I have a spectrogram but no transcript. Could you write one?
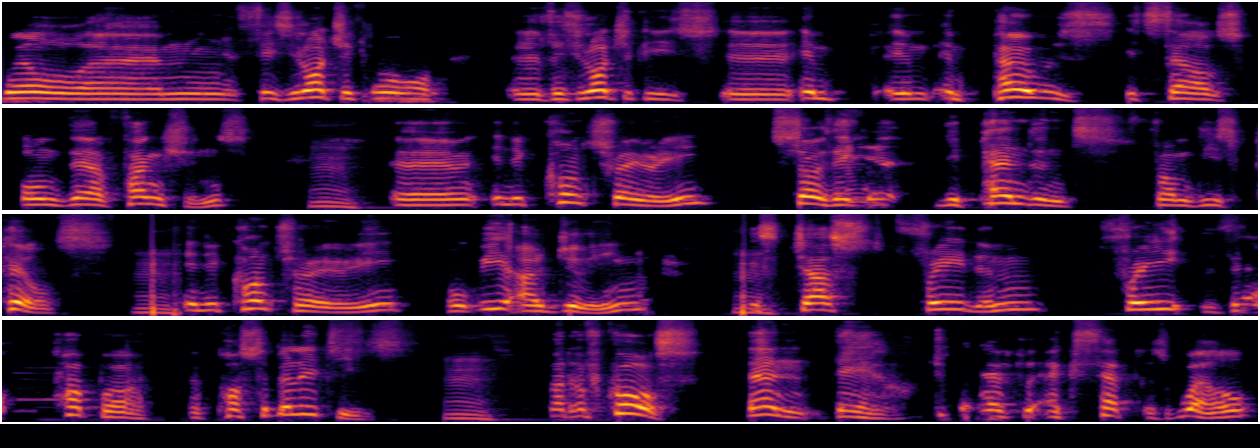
will um, physiological, uh, physiologically uh, imp impose itself on their functions. Mm. Uh, in the contrary, so they get dependent from these pills. Mm. In the contrary, what we are doing mm. is just freedom, free their proper possibilities. Hmm. But of course, then they have to accept as well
